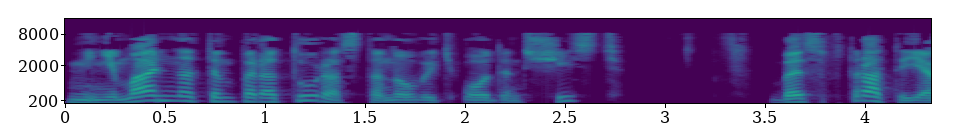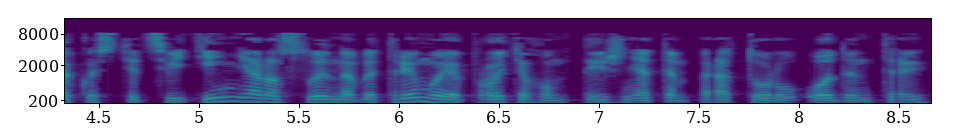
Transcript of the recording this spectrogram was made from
Мінімальна температура становить 1,6. Без втрати якості цвітіння рослина витримує протягом тижня температуру 1,3.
